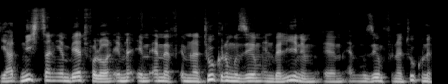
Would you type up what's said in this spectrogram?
die hat nichts an ihrem Wert verloren. Im, im MF, im Naturkundemuseum in Berlin, im, im Museum für Naturkunde,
